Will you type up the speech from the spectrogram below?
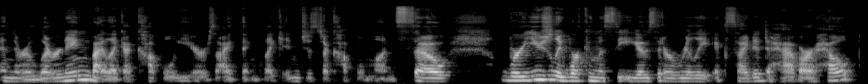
and their learning by like a couple years, I think, like in just a couple months. So we're usually working with CEOs that are really excited to have our help.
